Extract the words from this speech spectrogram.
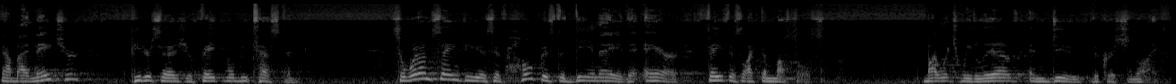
Now, by nature, Peter says your faith will be tested. So what I'm saying to you is if hope is the DNA, the air, faith is like the muscles by which we live and do the Christian life.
